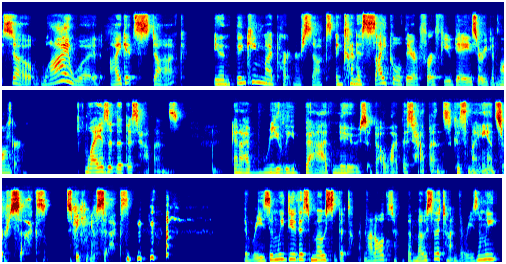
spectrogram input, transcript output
so why would I get stuck in thinking my partner sucks and kind of cycle there for a few days or even longer? Why is it that this happens? And I have really bad news about why this happens because my answer sucks. Speaking of sex, the reason we do this most of the time, not all the time, but most of the time, the reason we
